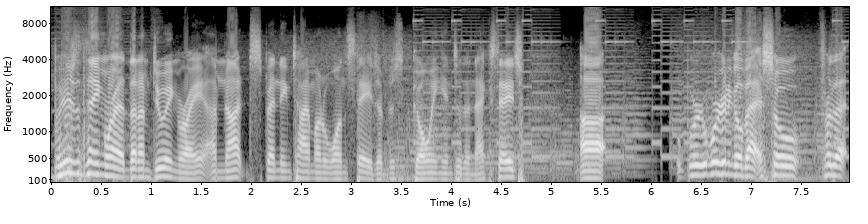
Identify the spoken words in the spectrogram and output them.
But here's the thing right, that I'm doing right. I'm not spending time on one stage. I'm just going into the next stage. Uh, we're, we're to go back. So, for that,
